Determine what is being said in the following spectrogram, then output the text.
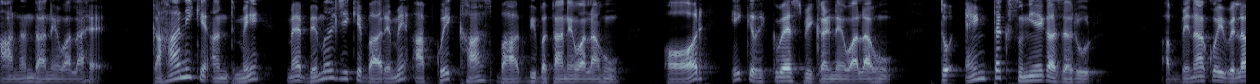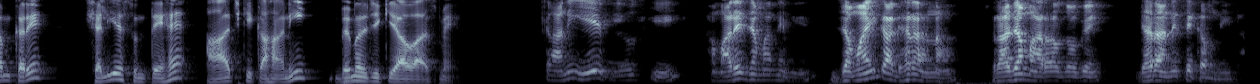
आनंद आने वाला है। कहानी के अंत में मैं बिमल जी के बारे में आपको एक खास बात भी बताने वाला हूँ, और एक रिक्वेस्ट भी करने वाला हूँ। तो एंड तक सुनिएगा ज़रूर। अब बिना कोई विलंब करें, चलिए सुनते हैं आज की कहानी बिमल जी की आवाज़ में। कहानी ये पीयूष की हमारे जमाने में जमाई का घर आना, राजा महाराजों के घर आने से कम नहीं था।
